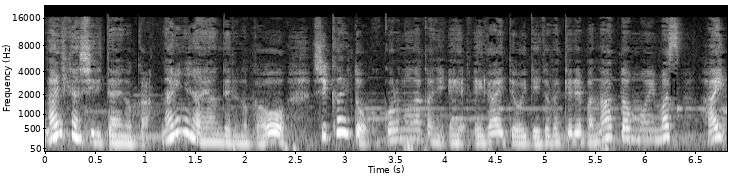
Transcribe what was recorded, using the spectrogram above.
何が知りたいのか何に悩んでるのかをしっかりと心の中に描いておいていただければなと思います。はい。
